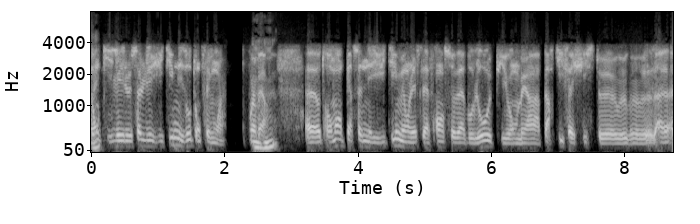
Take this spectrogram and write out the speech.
donc il est le seul légitime, les autres ont fait moins. Mhm. Euh, autrement, personne n'est légitime et on laisse la France à volo et puis on met un parti fasciste euh, euh, à-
